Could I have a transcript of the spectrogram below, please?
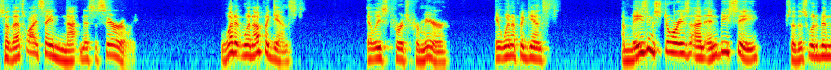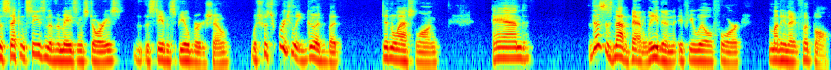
So that's why I say not necessarily. What it went up against, at least for its premiere, it went up against Amazing Stories on NBC. So this would have been the second season of Amazing Stories, the the Steven Spielberg show, which was really good but didn't last long. And this is not a bad lead-in, if you will, for Monday Night Football.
